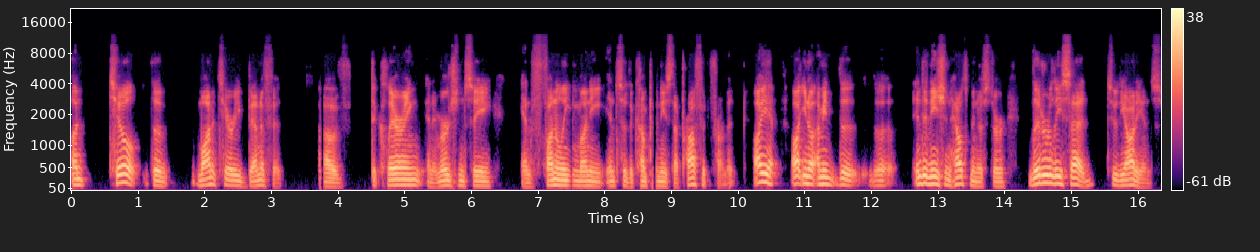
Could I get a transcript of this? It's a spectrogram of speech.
until the monetary benefit of declaring an emergency and funneling money into the companies that profit from it. Oh yeah, oh you know, I mean the the Indonesian health minister literally said to the audience,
